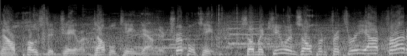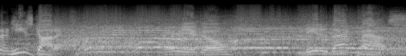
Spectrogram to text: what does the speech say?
Now posted Jalen, double team down there, triple team. So McEwen's open for three out front, and he's got it. There you go. Needed that pass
